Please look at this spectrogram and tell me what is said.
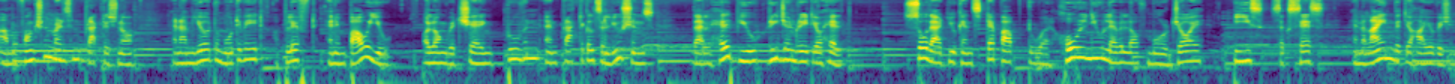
I'm a functional medicine practitioner and I'm here to motivate, uplift, and empower you along with sharing proven and practical solutions that'll help you regenerate your health so that you can step up to a whole new level of more joy, peace, success, and align with your higher vision.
